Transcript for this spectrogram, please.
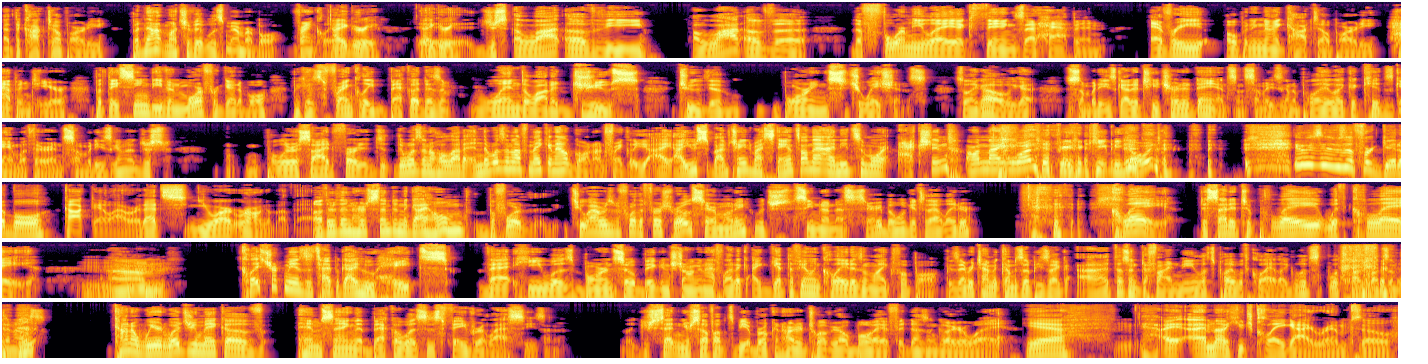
at the cocktail party, but not much of it was memorable. Frankly, I agree. I agree. uh, just a lot of the a lot of the the formulaic things that happen every opening night cocktail party happened here, but they seemed even more forgettable because frankly, Becca doesn't lend a lot of juice to the boring situations. So like, oh, we got somebody's got to teach her to dance and somebody's going to play like a kids game with her and somebody's going to just pull her aside for there wasn't a whole lot of and there wasn't enough making out going on frankly i i used i've changed my stance on that i need some more action on night one if you're gonna keep me going it was it was a forgettable cocktail hour. That's you aren't wrong about that. Other than her sending a guy home before two hours before the first rose ceremony, which seemed unnecessary, but we'll get to that later. Clay decided to play with Clay. Mm-hmm. Um, Clay struck me as the type of guy who hates that he was born so big and strong and athletic. I get the feeling Clay doesn't like football because every time it comes up, he's like, uh, "It doesn't define me. Let's play with Clay. Like, let's let's talk about something else." Kind of weird. What did you make of him saying that Becca was his favorite last season? Like you're setting yourself up to be a broken-hearted twelve-year-old boy if it doesn't go your way. yeah, I I'm not a huge Clay guy, Rim. So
